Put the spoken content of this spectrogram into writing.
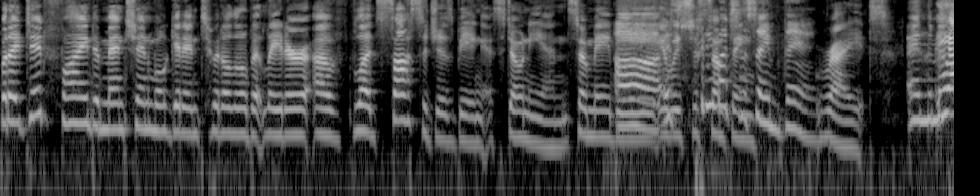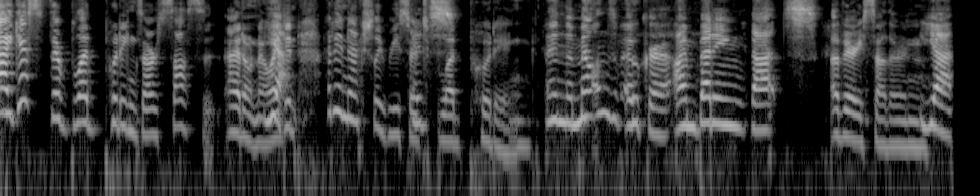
but I did find a mention. We'll get into it a little bit later of blood sausages being Estonian. So maybe Uh, it was it's just pretty something much the same thing. right. And the Yeah, I guess their blood puddings are sausage. I don't know. Yeah. I didn't. I didn't actually research It's- blood pudding. and the mountains of Okra, I'm betting that's A very southern. yeah,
